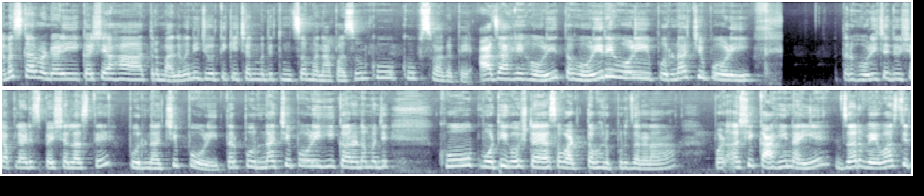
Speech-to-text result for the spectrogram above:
नमस्कार मंडळी कसे आहात? तर मालवणी ज्योती किचनमध्ये तुमचं मनापासून खूप खूप स्वागत आहे. आज आहे होळी तर होळी रे होळी पुरणाची पोळी. तर होळीच्या दिवशी आपल्याकडे स्पेशल असते पुरणाची पोळी. तर पुरणाची पोळी ही करणं म्हणजे खूप मोठी गोष्ट आहे असं वाटतं भरपूर जणांना. पण अशी काही नाही आहे जर व्यवस्थित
